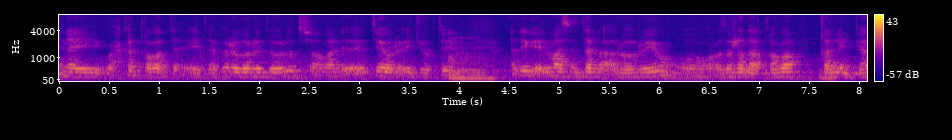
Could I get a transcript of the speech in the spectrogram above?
inay wax ka qabata ay tahay berigi hore dowladda soomaaliya ee tii hore ay joogtay. Adiga ilmahaas inta la arooriyo oo cudurrada qaba qalinka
